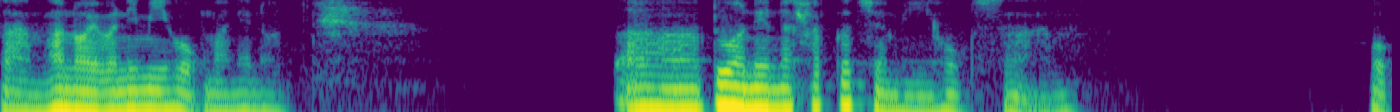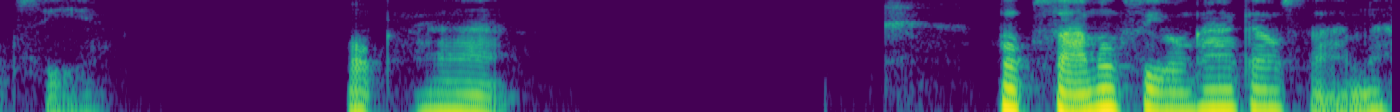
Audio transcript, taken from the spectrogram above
สามฮานอยวันนี้มีหกมาแน่นอนอตัวเนี้นะครับก็จะมีหกสามหกสี่หกห้าหกสามหกสี่หกห้าเก้าสามนะ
